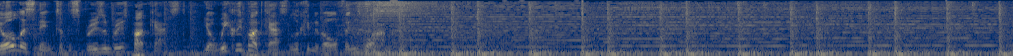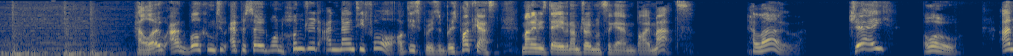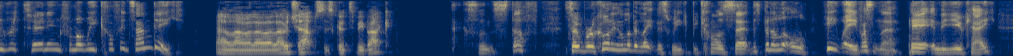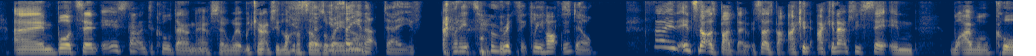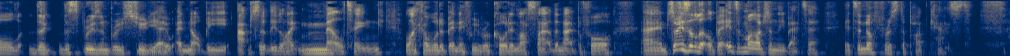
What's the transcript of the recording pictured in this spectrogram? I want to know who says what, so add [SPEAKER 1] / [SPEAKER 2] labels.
[SPEAKER 1] You're listening to the Sprues and Brews podcast, your weekly podcast looking at all things Warhammer. Hello and welcome to episode 194 of the Sprues and Brews podcast. My name is Dave and I'm joined once again by Matt,
[SPEAKER 2] Hello.
[SPEAKER 1] Jay,
[SPEAKER 3] Hello.
[SPEAKER 1] and returning from a week off, it's Andy.
[SPEAKER 3] Hello, hello, hello, chaps. It's good to be back.
[SPEAKER 1] Excellent stuff. So we're recording a little bit late this week because uh, there's been a little heat wave, hasn't there, here in the UK? Um, but um, it is starting to cool down now, so we we can actually lock
[SPEAKER 2] You
[SPEAKER 1] ourselves
[SPEAKER 2] say,
[SPEAKER 1] away.
[SPEAKER 2] You say
[SPEAKER 1] our-
[SPEAKER 2] that, Dave, but it's horrifically hot still.
[SPEAKER 1] Uh, It's not as bad though. It's not as bad. I can I can actually sit in what I will call the the Sprues and Brews studio and not be absolutely like melting like I would have been if we were recording last night or the night before. Um, so it is a little bit. It's marginally better. It's enough for us to podcast.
